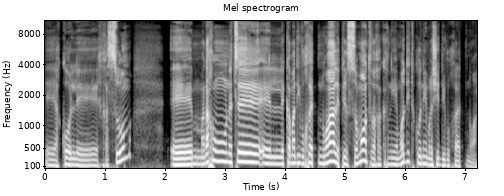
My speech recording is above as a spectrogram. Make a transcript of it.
הכל חסום. אנחנו נצא לכמה דיווחי תנועה, לפרסומות, ואחר כך נהיה עם עוד עדכונים, ראשית דיווחי התנועה.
